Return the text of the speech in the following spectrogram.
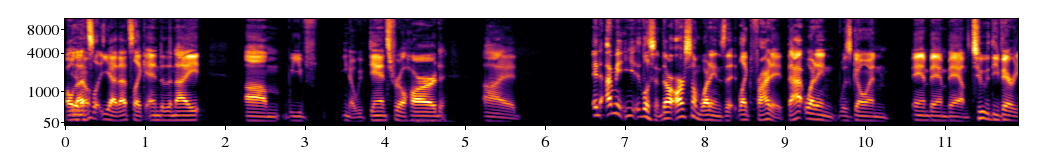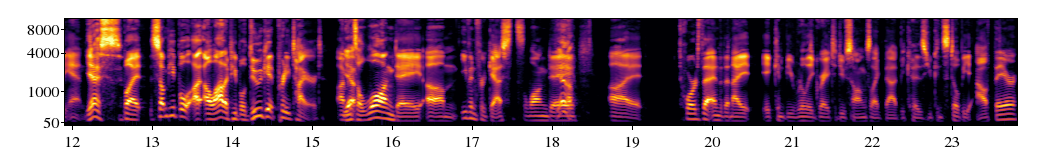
Oh, You that's like, yeah, that's like end of the night. Um, we've you know we've danced real hard. Uh, and I mean, listen, there are some weddings that like Friday. That wedding was going bam, bam, bam to the very end. yes. But some people, a a lot of people, do get pretty tired. I mean, Yeah. it's a long day. Um, even for guests, it's a long day. Yeah. Uh, towards the end of the night, it can be really great to do songs like that because you can still be out there.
